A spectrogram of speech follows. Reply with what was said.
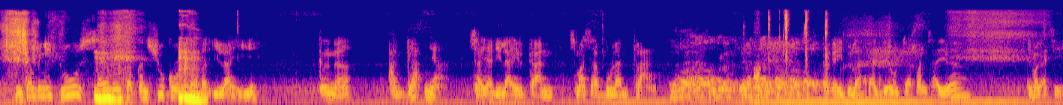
Di samping itu, saya mengucapkan syukur kepada ilahi kerana agaknya saya dilahirkan semasa bulan terang. Setakat itulah saja ucapan saya. Terima kasih.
